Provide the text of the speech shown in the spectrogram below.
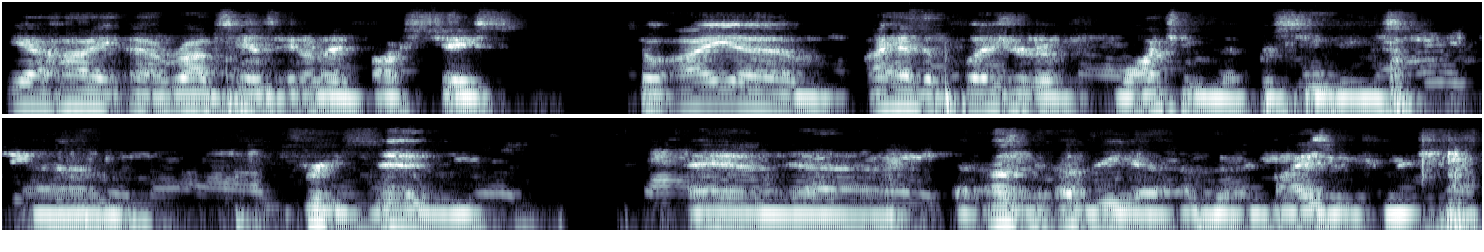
Yeah, hi, uh, Rob Sands, 809 Fox Chase. So I um, I had the pleasure of watching the proceedings um, through Zoom and uh, of, of the uh, of the advisory commission,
